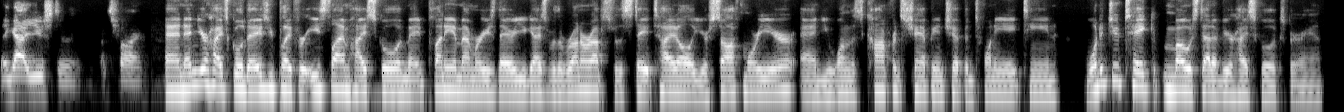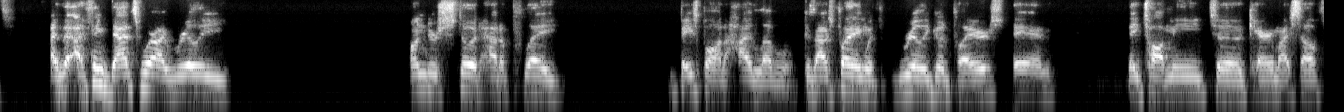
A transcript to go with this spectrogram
they got used to it. That's fine. And in your high school days you played for East Lyme High School and made plenty of memories there. You guys were the runner-ups for the state title your sophomore year and you won this conference championship in 2018 what did you take most out of your high school experience? I, th- I think that's where I really understood how to play baseball at a high level because I was playing with really good players and they taught me to carry myself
